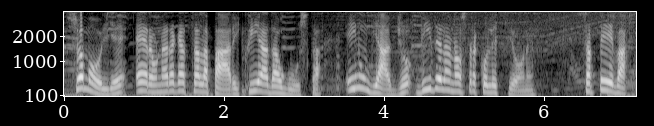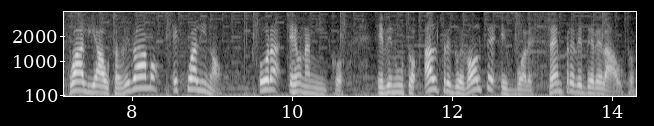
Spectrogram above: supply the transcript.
Sua moglie era una ragazza alla pari qui ad Augusta e in un viaggio vide la nostra collezione. Sapeva quali auto avevamo e quali no. Ora è un amico. È venuto altre due volte e vuole sempre vedere l'auto.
